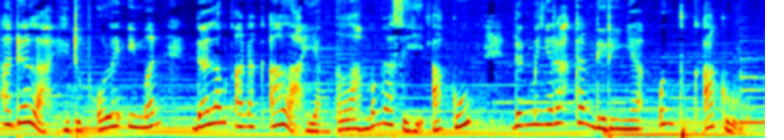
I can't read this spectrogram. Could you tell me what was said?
adalah hidup oleh iman dalam anak Allah yang telah mengasihi aku dan menyerahkan dirinya untuk aku.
